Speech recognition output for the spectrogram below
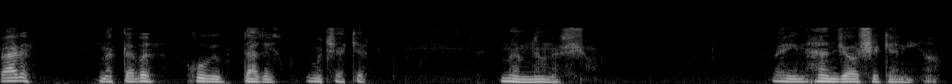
بله. مطلب خوبی بود. دقیق متشکر ممنون از شما. و این هنجار شکنی ها.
